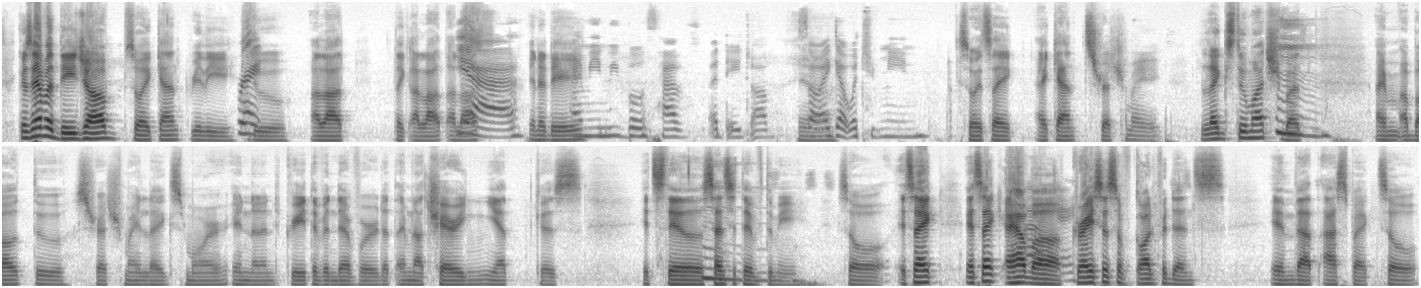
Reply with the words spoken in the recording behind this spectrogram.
cuz I have a day job, so I can't really Right. do a lot like a lot a lot yeah. in a day. I mean, we both have a day job, so I get what you mean. so it's like I can't stretch my legs too much, but Mm. I'm about to stretch my legs more in a creative endeavor that I'm not sharing yet cuz it's still sensitive to me. So it's like it's like I have Ah, a crisis of confidence in that aspect. So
